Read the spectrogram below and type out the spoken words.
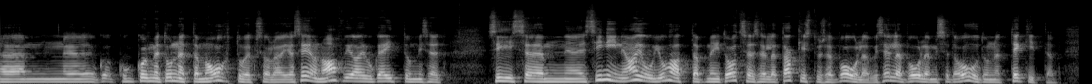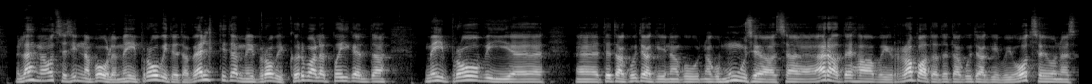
ähm,, kui me tunnetame ohtu, eks ole, ja see on ahviaju käitumised siis ähm, sinine aju juhatab meid otse selle takistuse poole või selle poole, mis seda ohutunnet tekitab. me lähme otse sinnapoole, me ei proovi teda vältida, me ei proovi kõrvale põigelda, me ei proovi äh, äh, teda kuidagi nagu, nagu muuseas ära teha või rabada teda kuidagi või otsejoones,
